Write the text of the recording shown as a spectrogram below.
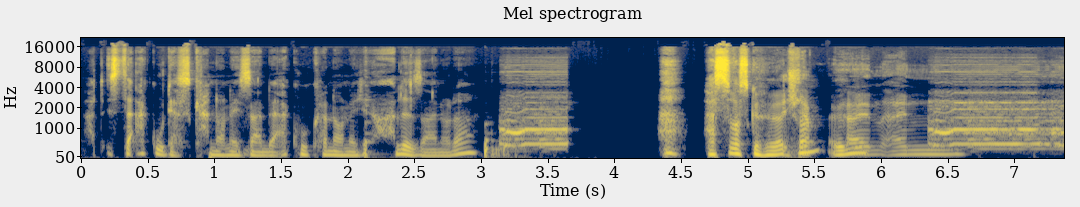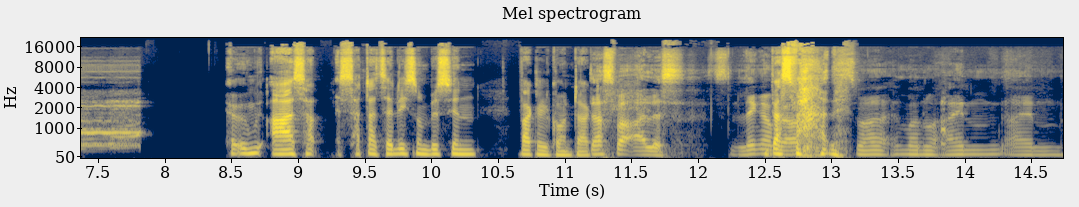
Hat- Ist der Akku? Das kann doch nicht sein. Der Akku kann doch nicht alle sein, oder? Hast du was gehört Ich schon? Irgendwie? ein, ein, irgendwie, ah, es hat, es hat tatsächlich so ein bisschen Wackelkontakt. das war alles. Länger Das war war es. Das war immer nur ein, ein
